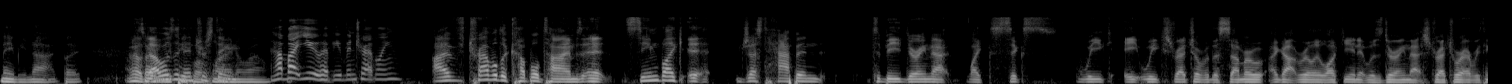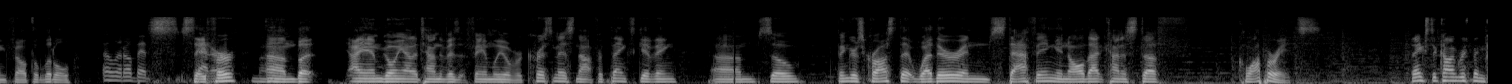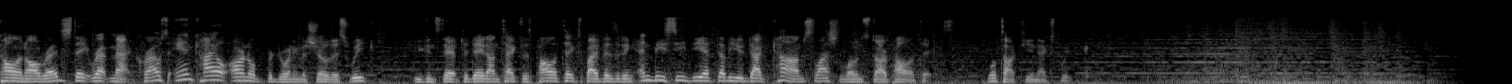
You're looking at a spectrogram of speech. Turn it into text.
maybe not, but I know, that was an people are flying interesting. Around. How about you? Have you been traveling? I've traveled a couple times, and it seemed like it just happened to be during that like six week, eight week stretch over the summer. I got really lucky, and it was during that stretch where everything felt a little A little bit s- safer. Um, but I am going out of town to visit family over Christmas, not for Thanksgiving. Um, so fingers crossed that weather and staffing and all that kind of stuff cooperates. Thanks to Congressman Colin Allred, State Rep Matt Krause, and Kyle Arnold for joining the show this week. You can stay up to date on Texas politics by visiting nbcdfw.com slash Lone Star Politics. We'll talk to you next week.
